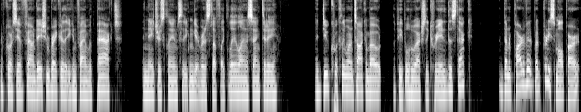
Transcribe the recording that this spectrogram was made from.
And of course, you have Foundation Breaker that you can find with Pact, and Nature's Claim so that you can get rid of stuff like Leyline of Sanctity. I do quickly want to talk about the people who actually created this deck. I've been a part of it, but pretty small part.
